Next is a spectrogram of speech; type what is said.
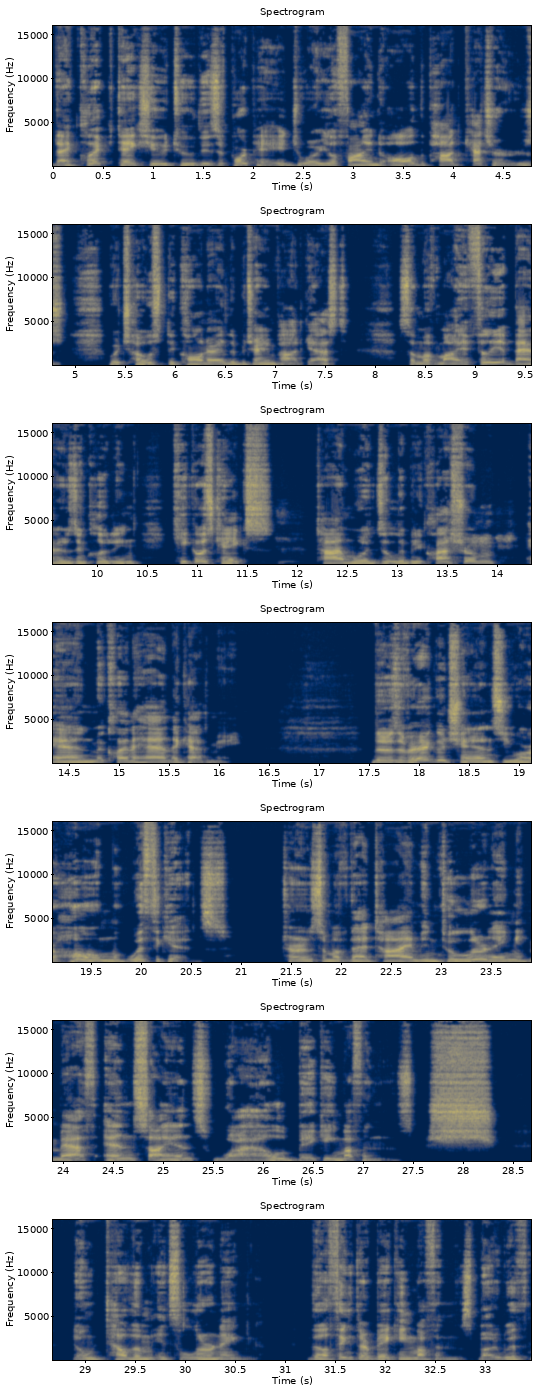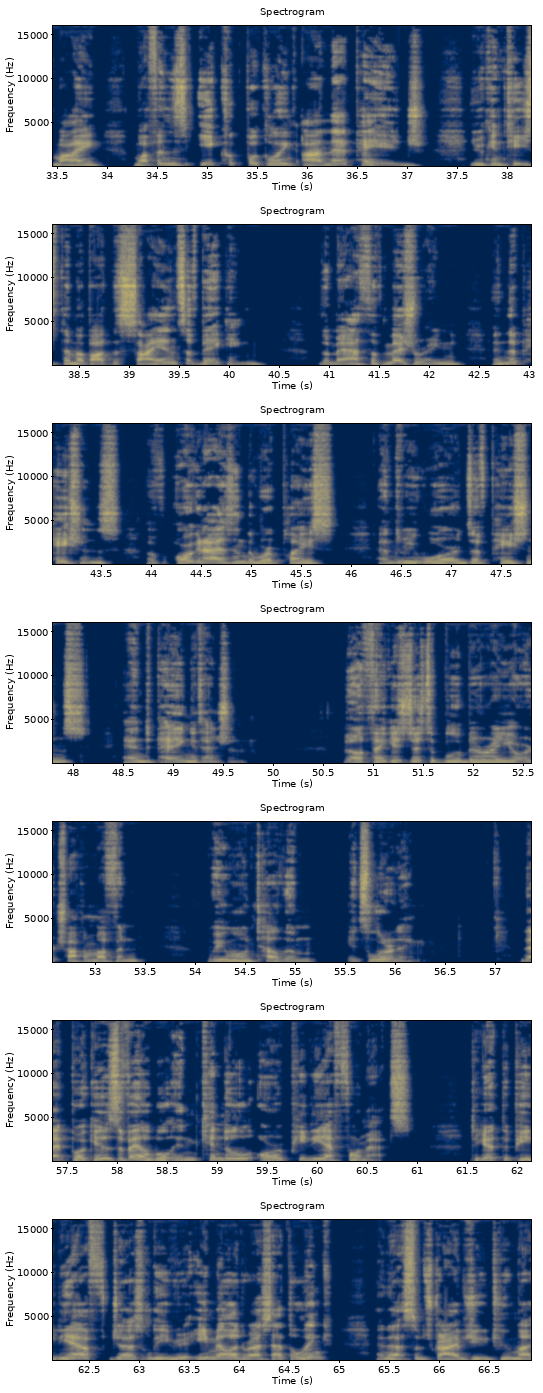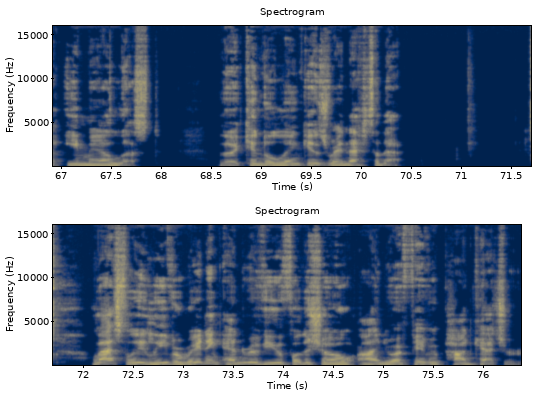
That click takes you to the support page where you'll find all the podcatchers which host the Culinary Libertarian podcast, some of my affiliate banners including Kiko's Cakes, Tom Woods' Liberty Classroom, and McClanahan Academy. There's a very good chance you are home with the kids. Turn some of that time into learning math and science while baking muffins. Shh. Don't tell them it's learning. They'll think they're baking muffins, but with my muffins e-cookbook link on that page, you can teach them about the science of baking, the math of measuring, and the patience of organizing the workplace and the rewards of patience and paying attention. They'll think it's just a blueberry or a chocolate muffin. We won't tell them it's learning. That book is available in Kindle or PDF formats. To get the PDF, just leave your email address at the link, and that subscribes you to my email list. The Kindle link is right next to that. Lastly, leave a rating and review for the show on your favorite podcatcher.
